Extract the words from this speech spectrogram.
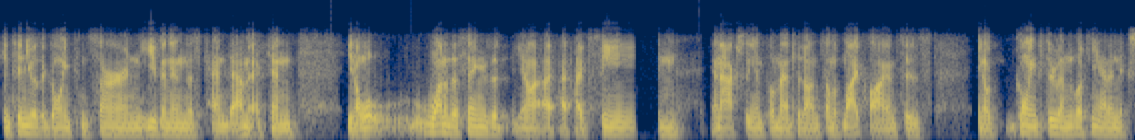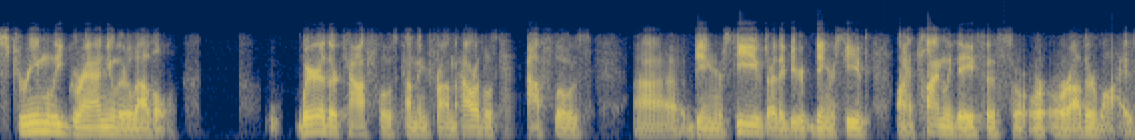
continue as a going concern even in this pandemic. And, you know, one of the things that, you know, I, I've seen and actually implemented on some of my clients is, you know, going through and looking at an extremely granular level. Where are their cash flows coming from? How are those cash flows uh, being received? Are they be, being received on a timely basis or, or, or otherwise?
